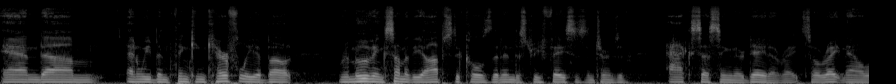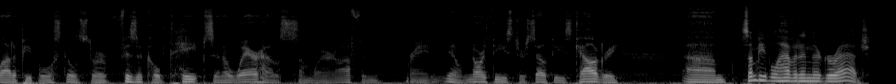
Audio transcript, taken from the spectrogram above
and um, and we've been thinking carefully about removing some of the obstacles that industry faces in terms of accessing their data. Right. So right now, a lot of people will still store physical tapes in a warehouse somewhere, often right. you know northeast or southeast Calgary. Um, some people have it in their garage.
